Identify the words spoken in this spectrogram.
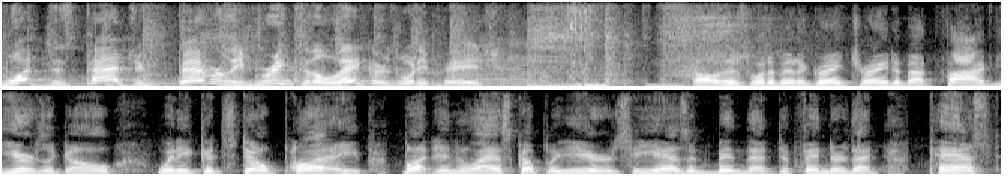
What does Patrick Beverley bring to the Lakers, Woody Paige? Oh, this would have been a great trade about five years ago when he could still play, but in the last couple of years, he hasn't been that defender, that pest,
